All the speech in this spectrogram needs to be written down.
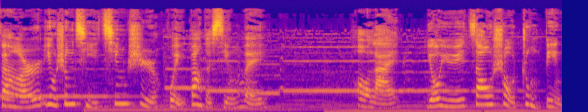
反而又生起轻视毁谤的行为。后来。由于遭受重病，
